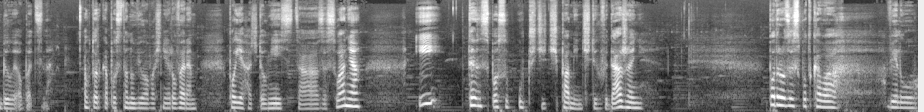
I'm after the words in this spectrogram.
były obecne. Autorka postanowiła właśnie rowerem pojechać do miejsca zesłania i w ten sposób uczcić pamięć tych wydarzeń. Po drodze spotkała wielu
